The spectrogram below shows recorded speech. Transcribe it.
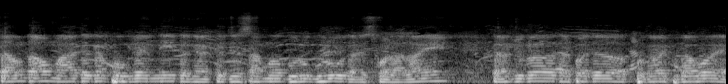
tahun-tahun mengadakan program ni dengan kerjasama guru-guru dari sekolah lain dan juga daripada pegawai-pegawai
